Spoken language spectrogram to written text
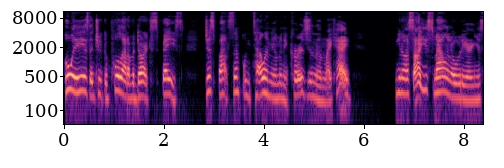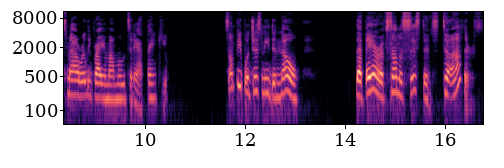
who it is that you can pull out of a dark space just by simply telling them and encouraging them like, "Hey, you know, I saw you smiling over there and your smile really brightened my mood today. I thank you." Some people just need to know that they are of some assistance to others.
